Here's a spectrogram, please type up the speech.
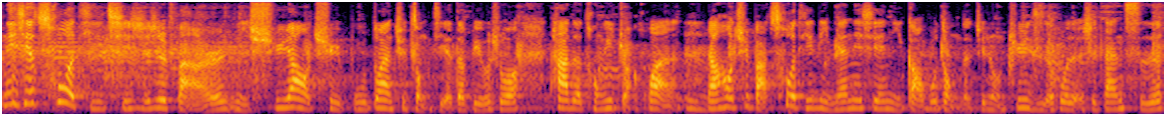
那些错题其实是反而你需要去不断去总结的，比如说它的同义转换，嗯然后去把错题里面那些你搞不懂的这种句子或者是单词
